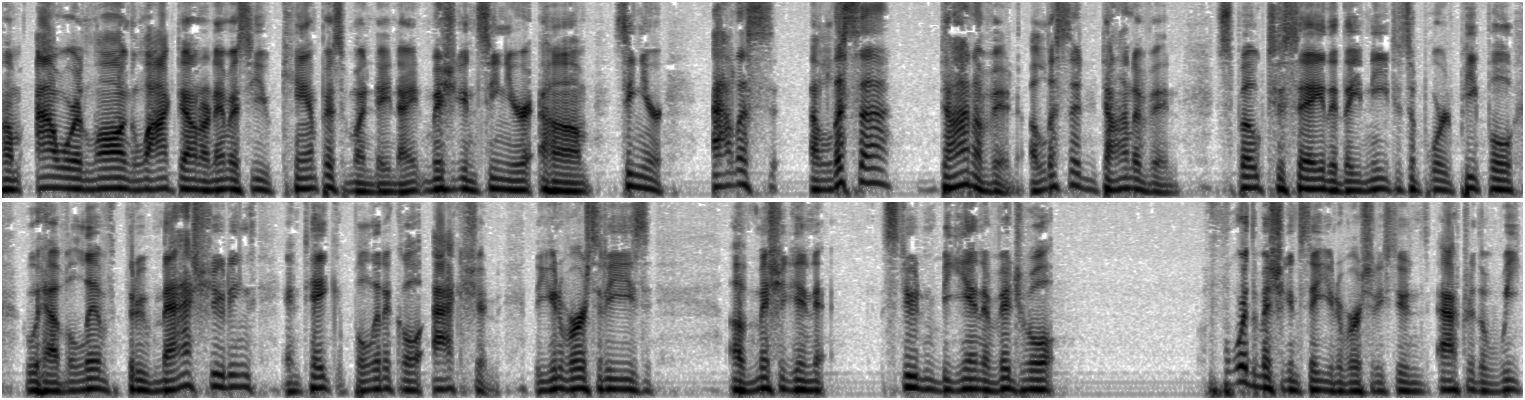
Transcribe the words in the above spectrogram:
um, hour long lockdown on MSU campus Monday night. Michigan senior um, senior Alice Alyssa Donovan, Alyssa Donovan, spoke to say that they need to support people who have lived through mass shootings and take political action. The universities of Michigan student began a vigil for the Michigan State University students after the week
